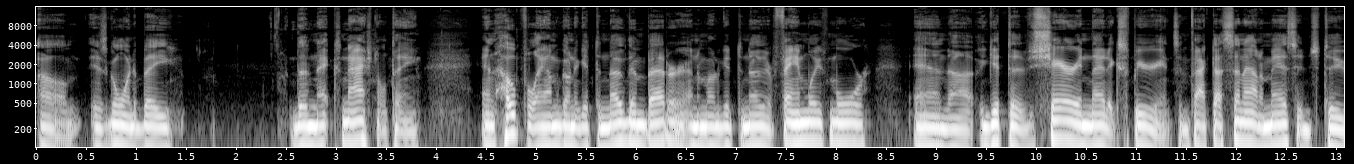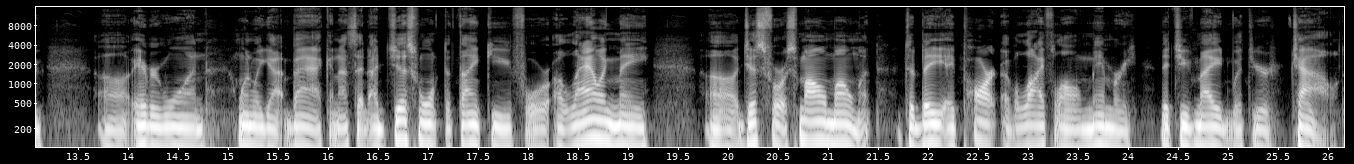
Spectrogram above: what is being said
um, is going to be the next national team. And hopefully, I'm going to get to know them better and I'm going to get to know their families more and uh, get to share in that experience. In fact, I sent out a message to uh, everyone when we got back and I said, I just want to thank you for allowing me, uh, just for a small moment, to be a part of a lifelong memory that you've made with your child.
